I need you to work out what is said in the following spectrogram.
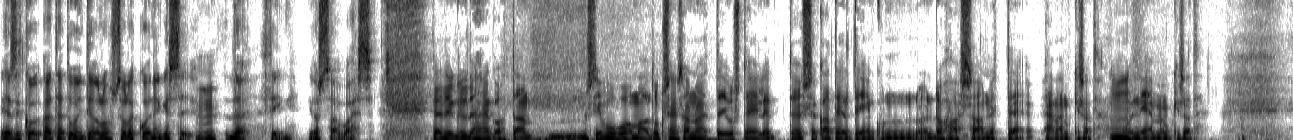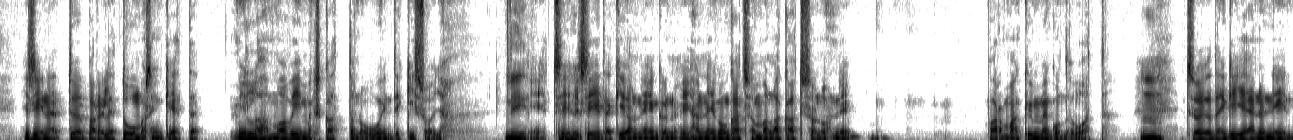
Ja sitten kun ajattelee, että uinti on ollut sulle kuitenkin se mm. the thing jossain vaiheessa. Täytyy kyllä tähän kohtaan sivuhuomautuksen sanoa, että just eilen töissä kateltiin, kun Dohassa on nyt MM-kisat, mm. uinnin MM-kisat. Ja siinä työparille tuumasinkin, että milloin mä oon viimeksi kattonut uintikisoja. Niin. niin si- niin. Siitäkin on niin kuin, ihan niin kuin katsomalla katsonut, niin varmaan kymmenkunta vuotta. Mm. Se on jotenkin jäänyt niin,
